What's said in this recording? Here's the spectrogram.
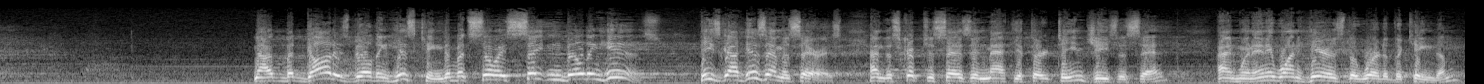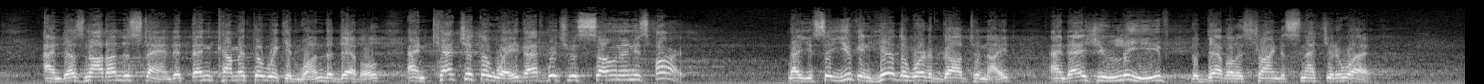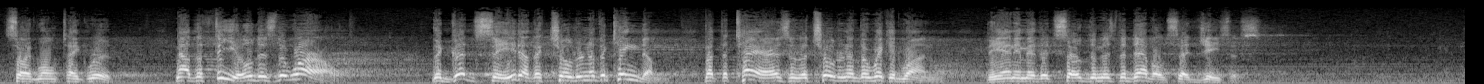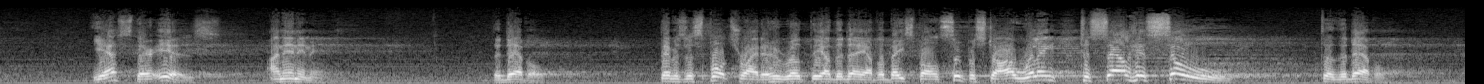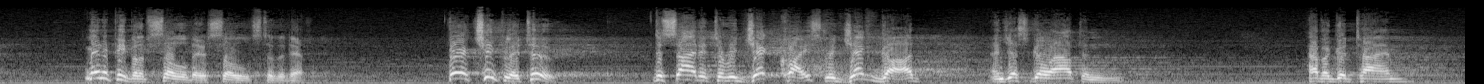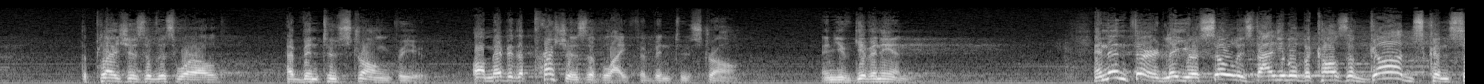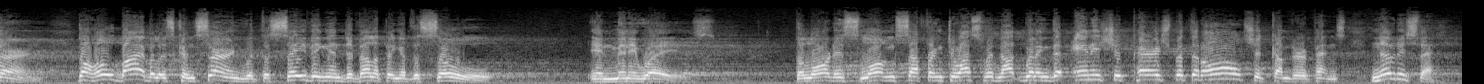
Now, but God is building his kingdom, but so is Satan building his. He's got his emissaries. And the scripture says in Matthew 13, Jesus said, And when anyone hears the word of the kingdom and does not understand it, then cometh the wicked one, the devil, and catcheth away that which was sown in his heart. Now you see, you can hear the word of God tonight, and as you leave, the devil is trying to snatch it away so it won't take root. Now the field is the world. The good seed are the children of the kingdom, but the tares are the children of the wicked one. The enemy that sowed them is the devil, said Jesus. Yes, there is an enemy, the devil. There was a sports writer who wrote the other day of a baseball superstar willing to sell his soul to the devil. Many people have sold their souls to the devil. Very cheaply, too. Decided to reject Christ, reject God, and just go out and have a good time. The pleasures of this world have been too strong for you. Or maybe the pressures of life have been too strong, and you've given in. And then thirdly, your soul is valuable because of God's concern. The whole Bible is concerned with the saving and developing of the soul in many ways. The Lord is long suffering to us, with not willing that any should perish, but that all should come to repentance. Notice that.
